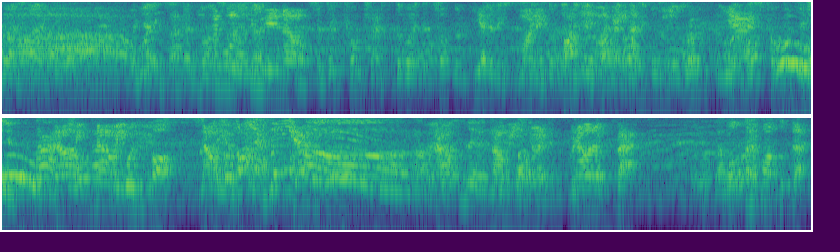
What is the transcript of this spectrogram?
first leg against uh, Barcelona. It's a big contrast to the way that Tottenham finished the season. Although they did their best football in this competition. Now we, now we, Good pass. now we, yes. Oh, Now, now we enjoy it. We're now at the back. What kind of pass was that?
